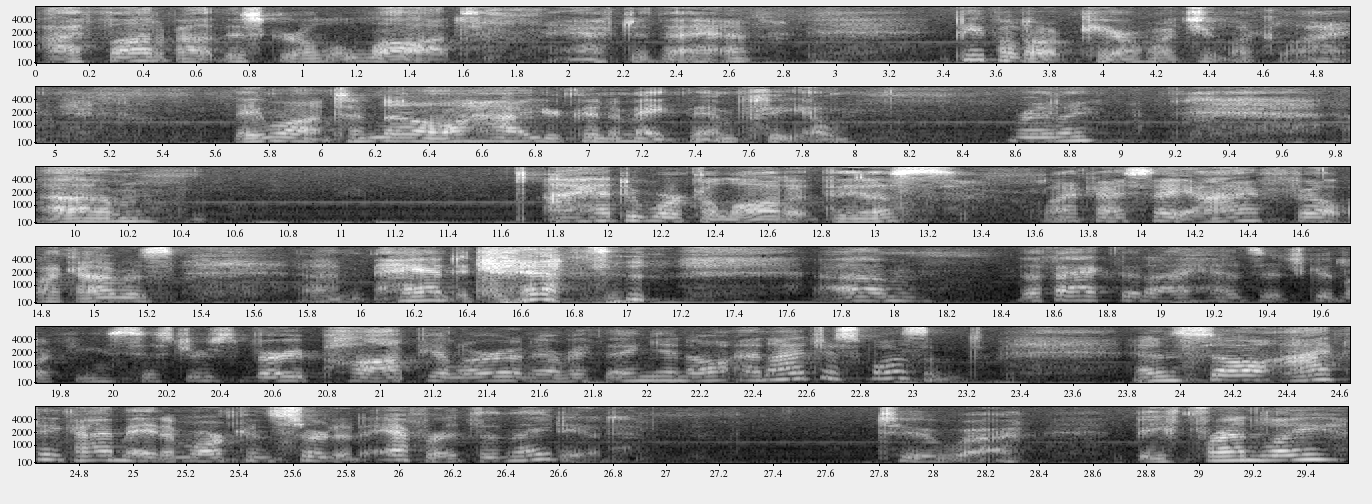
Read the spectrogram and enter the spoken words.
I thought about this girl a lot after that. People don't care what you look like. They want to know how you're going to make them feel. Really? Um, I had to work a lot at this. Like I say, I felt like I was um, handicapped. um, the fact that I had such good looking sisters, very popular and everything, you know, and I just wasn't. And so I think I made a more concerted effort than they did to uh, be friendly,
